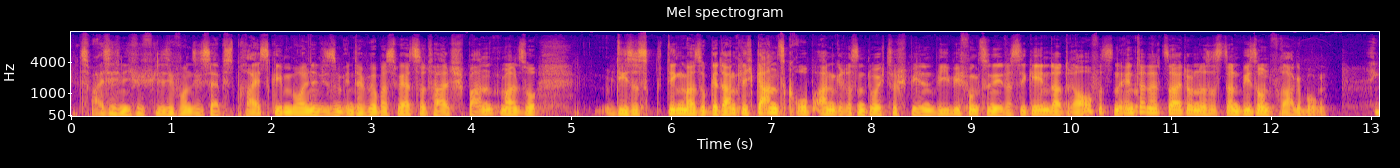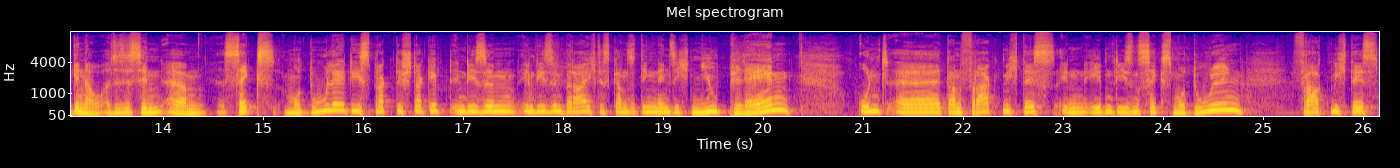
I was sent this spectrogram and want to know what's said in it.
Jetzt weiß ich nicht, wie viel Sie von sich selbst preisgeben wollen in diesem Interview, aber es wäre total spannend, mal so dieses Ding mal so gedanklich ganz grob angerissen durchzuspielen. Wie, wie funktioniert das? Sie gehen da drauf, es ist eine Internetseite und das ist dann wie so ein Fragebogen. Genau, also es sind ähm, sechs Module, die es praktisch da gibt in diesem, in diesem Bereich. Das ganze Ding nennt sich New Plan. Und äh, dann fragt mich das in eben diesen sechs Modulen, fragt mich das,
